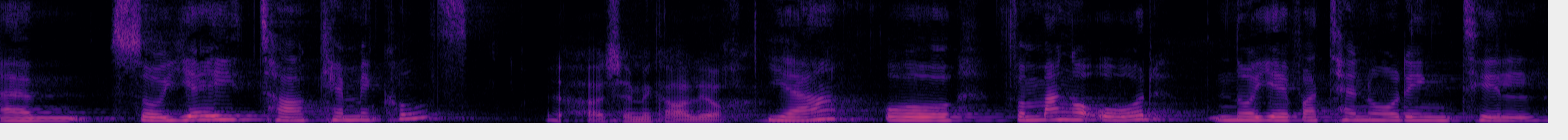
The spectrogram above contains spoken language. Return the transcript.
um, så jeg tar chemicals. Ja, Kjemikalier. Ja, og for mange år, når jeg var tenåring til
